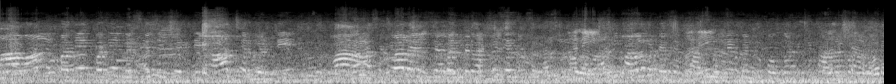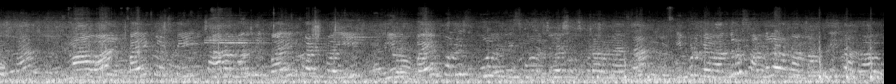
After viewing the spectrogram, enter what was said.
మా వాళ్ళు పదే పదే మెసేజ్ పెట్టి టార్చర్ పెట్టి మా సచివాలయం సిబ్బంది అన్ని పగలగొట్టేశారు సార్ ఇంప్లిమెంట్ ఒక గంటకి పగలగొట్టేశారు సార్ మా వాళ్ళు భయపెట్టి చాలా మంది భయపడిపోయి మేము భయపడి స్కూల్ తీసుకున్న సిచ్యువేషన్స్ కూడా ఉన్నాయి సార్ ఇప్పుడు మేమందరూ సమ్మెలో ఉన్నాం మాకు జీతాలు రావు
